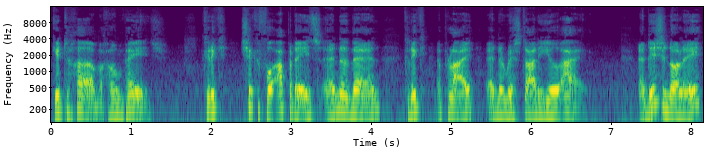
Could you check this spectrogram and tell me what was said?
GitHub homepage. Click Check for updates and then click Apply and restart UI. Additionally,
